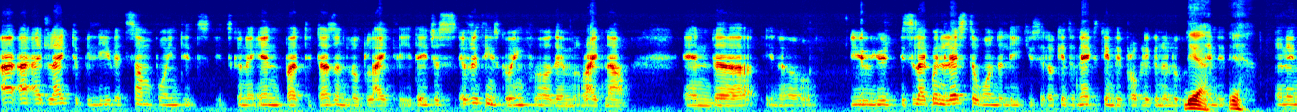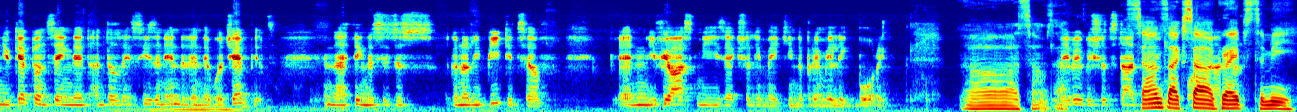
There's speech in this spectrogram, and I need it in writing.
I, I'd like to believe at some point it's it's going to end, but it doesn't look likely. They just everything's going for them right now, and uh, you know, you, you it's like when Leicester won the league. You said, okay, the next game they're probably going to look Yeah, to end it. yeah. and then you kept on saying that until the season ended and they were champions. And I think this is just going to repeat itself. And if you ask me, he's actually making the Premier League boring. Oh, it sounds like Maybe we should start. sounds like sour grapes to me.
